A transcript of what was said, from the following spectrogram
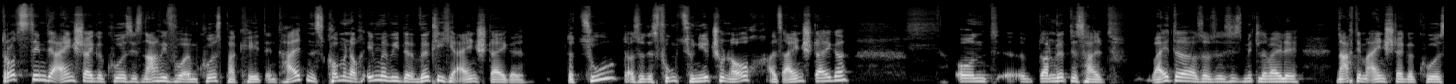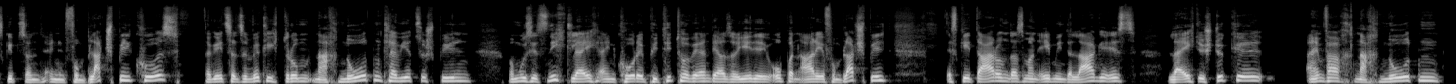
Trotzdem, der Einsteigerkurs ist nach wie vor im Kurspaket enthalten. Es kommen auch immer wieder wirkliche Einsteiger dazu. Also das funktioniert schon auch als Einsteiger. Und äh, dann wird es halt weiter, also das ist mittlerweile nach dem Einsteigerkurs gibt es dann einen vom Blattspielkurs. Da geht es also wirklich drum, nach Noten Klavier zu spielen. Man muss jetzt nicht gleich ein Korrepetitor werden, der also jede Opernarie vom Blatt spielt. Es geht darum, dass man eben in der Lage ist, leichte Stücke einfach nach Noten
